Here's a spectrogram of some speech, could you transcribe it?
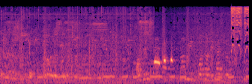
Thank you. It has to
